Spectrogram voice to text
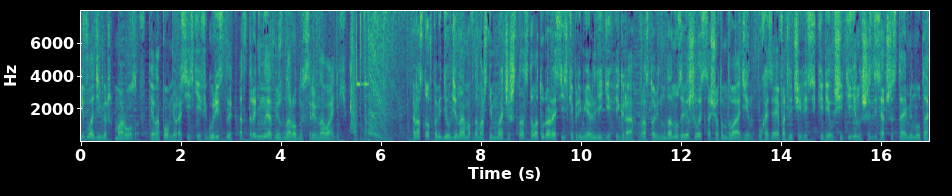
и Владимир Морозов. Я напомню, российские фигуристы отстранены от международных соревнований. Ростов победил «Динамо» в домашнем матче 16-го тура российской премьер-лиги. Игра в Ростове-на-Дону завершилась со счетом 2-1. У хозяев отличились Кирилл Щетинин, 66-я минута,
